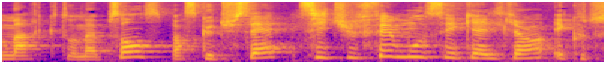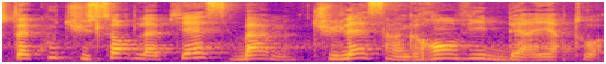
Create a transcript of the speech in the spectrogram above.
remarque ton absence parce que tu sais, si tu fais mousser quelqu'un et que tout à coup tu sors de la pièce, bam, tu laisses un grand vide derrière toi.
